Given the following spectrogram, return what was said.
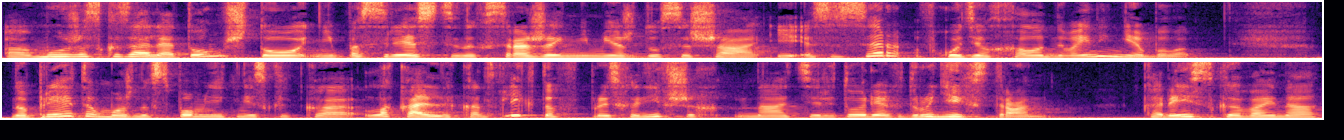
а, мы уже сказали о том, что непосредственных сражений между США и СССР в ходе Холодной войны не было. Но при этом можно вспомнить несколько локальных конфликтов, происходивших на территориях других стран. Корейская война,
